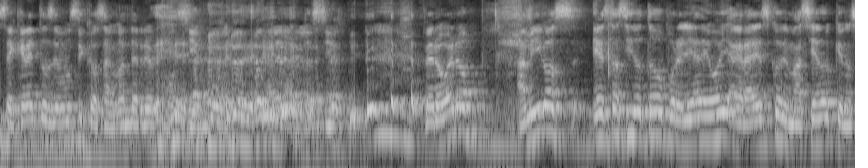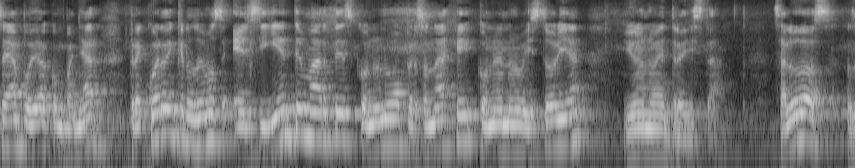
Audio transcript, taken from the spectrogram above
secretos de músico San Juan de Río como siempre. Pero bueno, amigos, esto ha sido todo por el día de hoy. Agradezco demasiado que nos hayan podido acompañar. Recuerden que nos vemos el siguiente martes con un nuevo personaje, con una nueva historia y una nueva entrevista. Saludos, nos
